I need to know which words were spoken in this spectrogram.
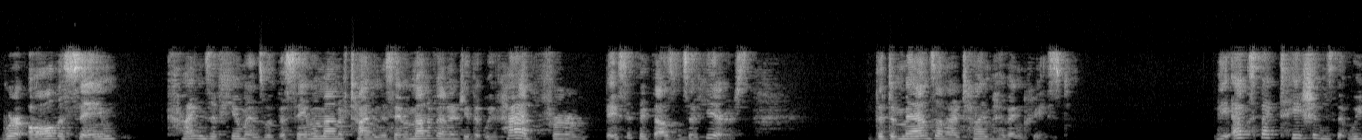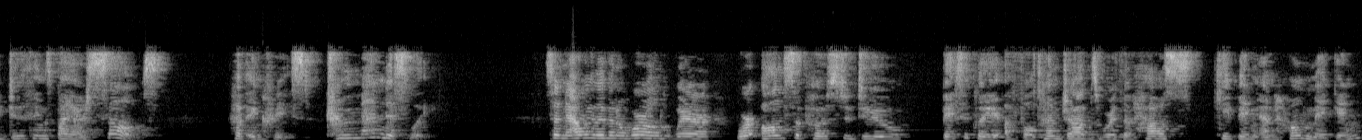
We're all the same kinds of humans with the same amount of time and the same amount of energy that we've had for basically thousands of years. The demands on our time have increased. The expectations that we do things by ourselves have increased tremendously. So now we live in a world where we're all supposed to do basically a full time job's worth of housekeeping and homemaking,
